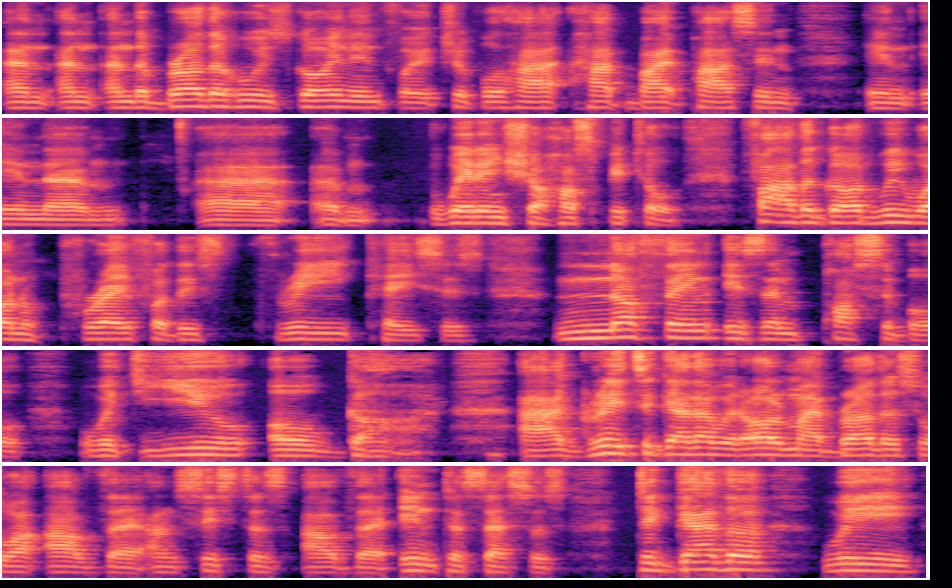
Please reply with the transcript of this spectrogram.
and and and the brother who is going in for a triple heart, heart bypass in in in um uh um Wythenshawe Hospital. Father God, we want to pray for these three cases. Nothing is impossible with you, oh God. I agree together with all my brothers who are out there and sisters out there, intercessors. Together, we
